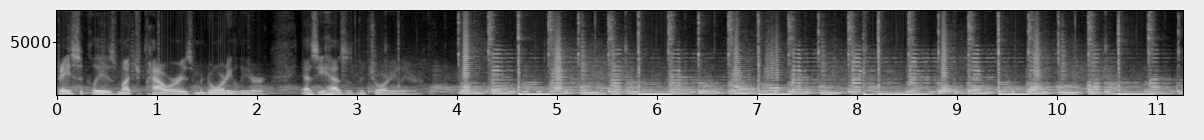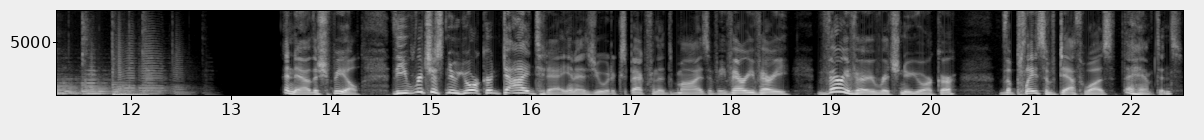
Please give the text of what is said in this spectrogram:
basically as much power as minority leader as he has as majority leader. And now the spiel. The richest New Yorker died today, and as you would expect from the demise of a very, very, very, very rich New Yorker, the place of death was the Hamptons.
